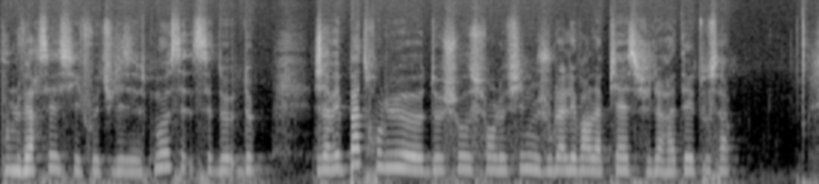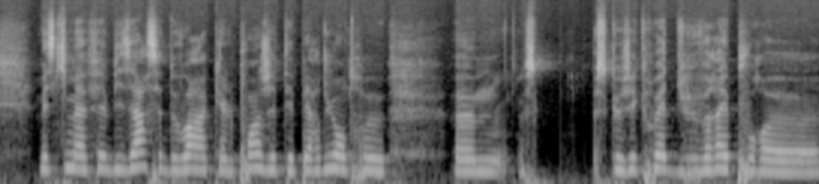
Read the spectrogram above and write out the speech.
bouleversé, s'il faut utiliser ce mot, c'est de, de j'avais pas trop lu euh, de choses sur le film, je voulais aller voir la pièce, je l'ai raté et tout ça. Mais ce qui m'a fait bizarre, c'est de voir à quel point j'étais perdue entre euh, ce que j'ai cru être du vrai pour euh,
